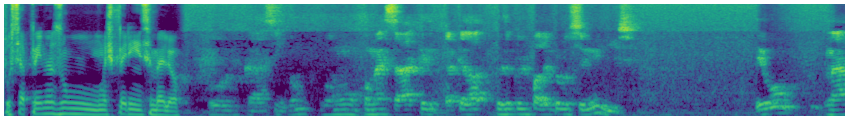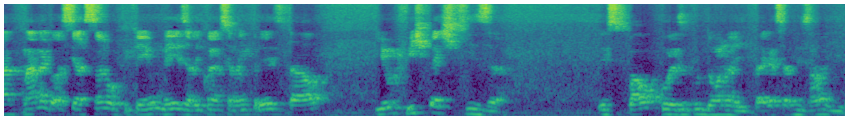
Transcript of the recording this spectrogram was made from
ou se é apenas um, uma experiência melhor? Cara, assim, vamos, vamos começar aquele, aquela coisa que eu falei para você no início. Eu, na, na negociação, eu fiquei um mês ali conhecendo a empresa e tal, e eu fiz pesquisa. Principal coisa pro dono aí, pega essa visão aí.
